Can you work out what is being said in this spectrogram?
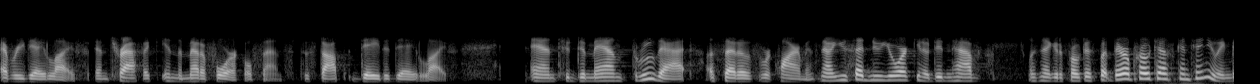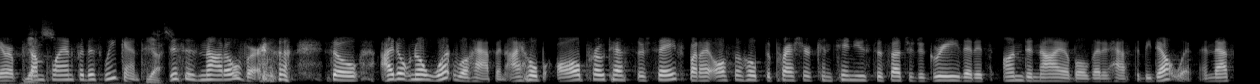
everyday life and traffic in the metaphorical sense, to stop day to day life and to demand through that a set of requirements. Now, you said New York, you know, didn't have those negative protests, but there are protests continuing. There are yes. some planned for this weekend. Yes. This is not over. so I don't know what will happen. I hope all protests are safe, but I also hope the pressure continues to such a degree that it's undeniable that it has to be dealt with. And that's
